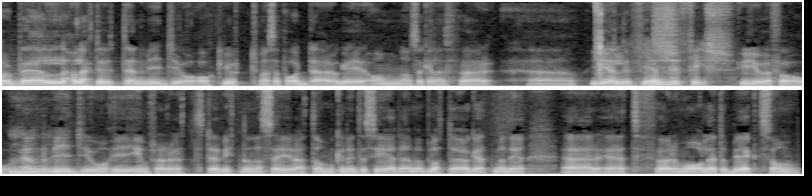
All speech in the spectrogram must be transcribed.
Corbell har lagt ut en video och gjort massa poddar och grejer om någon som kallas för uh, Jellyfish, Jellyfish. UFO. Mm. En video i infrarött där vittnena säger att de kunde inte se det med blotta ögat men det är ett föremål, ett objekt som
